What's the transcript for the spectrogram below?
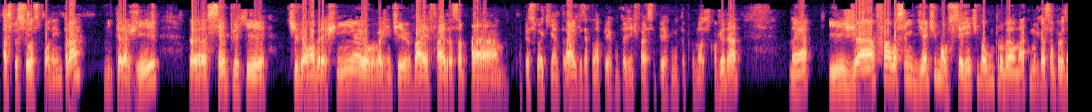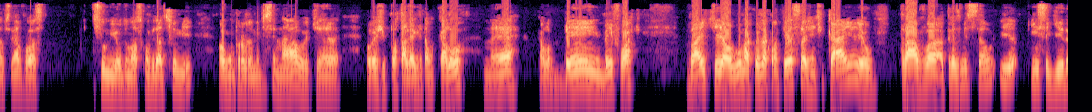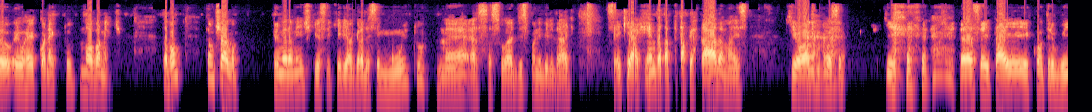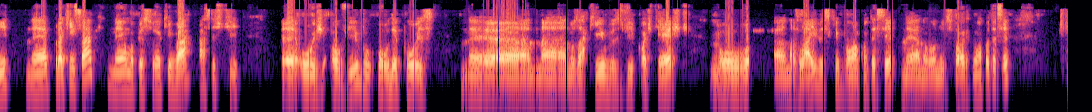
As pessoas podem entrar, interagir, uh, sempre que tiver uma brechinha, eu, a gente vai faz essa a, a, pessoa que entrar e quiser fazer uma pergunta, a gente faz essa pergunta para o nosso convidado, né? E já falo assim de antemão, se a gente tiver algum problema na comunicação, por exemplo, se a voz sumiu do nosso convidado sumir, algum problema de sinal, de, hoje Porto Alegre está um calor, né? Calor bem, bem forte. Vai que alguma coisa aconteça, a gente caia, eu travo a transmissão e em seguida eu reconecto novamente. Tá bom? Então, Tiago, primeiramente, que queria agradecer muito né, essa sua disponibilidade. Sei que a agenda está tá apertada, mas que ótimo que você que, aceitar e contribuir né, para quem sabe, né, uma pessoa que vá assistir é, hoje ao vivo ou depois né, na, nos arquivos de podcast uhum. ou uh, nas lives que vão acontecer, né, no, nos stories que vão acontecer,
